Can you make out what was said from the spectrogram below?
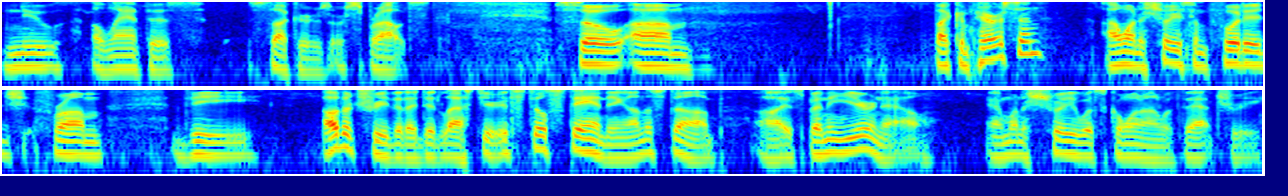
new ailanthus suckers or sprouts. So um, by comparison, I want to show you some footage from the other tree that I did last year. It's still standing on the stump. Uh, it's been a year now, and I want to show you what's going on with that tree.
